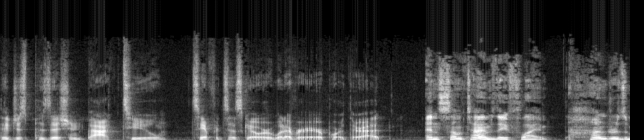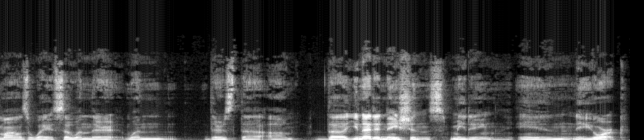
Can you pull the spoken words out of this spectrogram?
they just position back to San Francisco or whatever airport they're at. And sometimes they fly hundreds of miles away. So when they're when there's the um, the United Nations meeting in New York.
